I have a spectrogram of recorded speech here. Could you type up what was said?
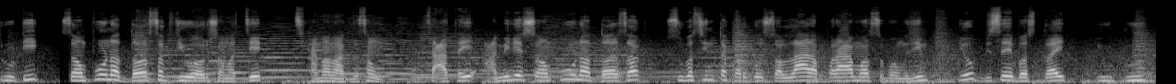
त्रुटि सम्पूर्ण दर्शक जीवहरू समक्ष क्षमा माग्दछौँ। साथै हामीले सम्पूर्ण दर्शक शुभचिन्तकहरूको सल्लाह र परामर्श बमोजिम यो विषयवस्तुलाई युट्युब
